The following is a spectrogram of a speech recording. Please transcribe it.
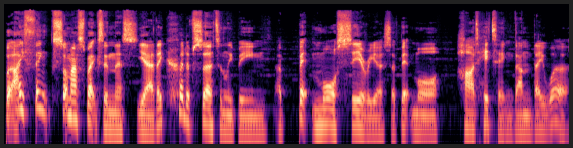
But I think some aspects in this, yeah, they could have certainly been a bit more serious, a bit more hard hitting than they were.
